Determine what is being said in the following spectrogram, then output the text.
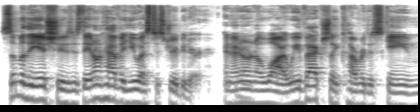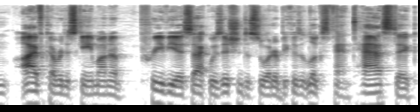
some of the issues is they don't have a U.S. distributor, and I don't know why. We've actually covered this game. I've covered this game on a previous acquisition disorder because it looks fantastic,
